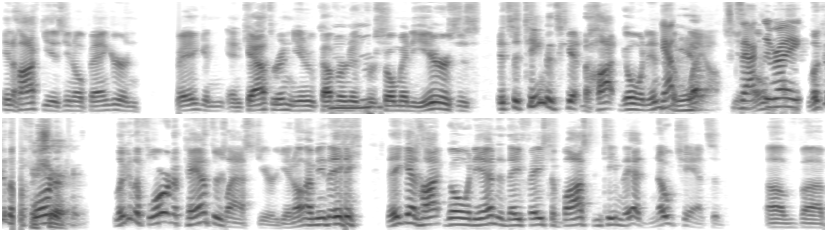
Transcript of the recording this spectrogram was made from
in hockey is you know Panger and Craig and, and Kathryn, you know, covering mm-hmm. it for mm-hmm. so many years is it's a team that's getting hot going into yep. the playoffs. Exactly know? right. Look at the Florida sure. look at the Florida Panthers last year. You know, I mean they they get hot going in and they face a Boston team. They had no chance of of uh,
